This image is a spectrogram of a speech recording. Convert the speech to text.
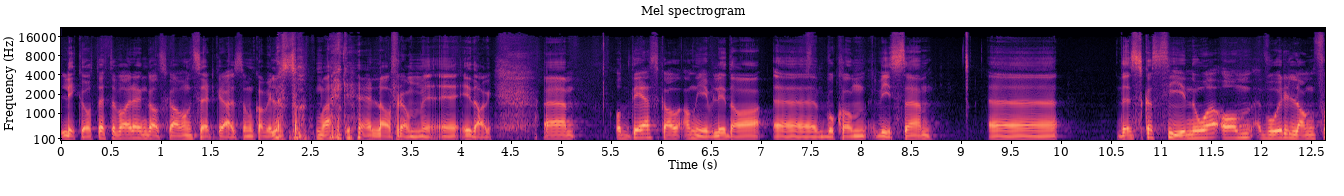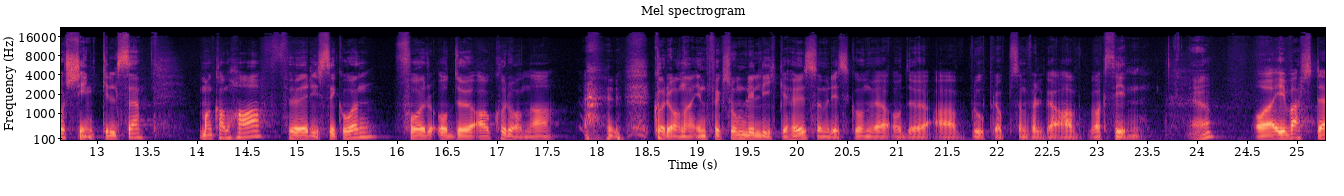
like godt. Dette var en ganske avansert greie som Camilla Stoltenberg la fram i, dag. Uh, og Det skal angivelig da eh, Bokholm vise. Eh, den skal si noe om hvor lang forsinkelse man kan ha før risikoen for å dø av korona koronainfeksjon blir like høy som risikoen ved å dø av blodpropp som følge av vaksinen. Ja. Og i verste,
